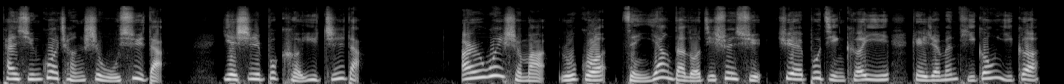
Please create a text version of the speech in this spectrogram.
探寻过程是无序的，也是不可预知的。而为什么、如果、怎样的逻辑顺序，却不仅可以给人们提供一个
